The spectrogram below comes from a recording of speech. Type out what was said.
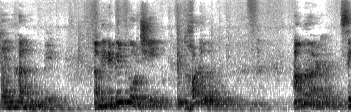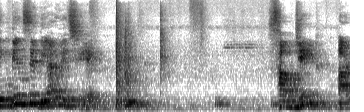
সংখ্যা গুনবে। আমি রিপিট করছি, ধরো, আমার সেন্টেন্সে দেয়া রয়েছে সাবজেক্ট আর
